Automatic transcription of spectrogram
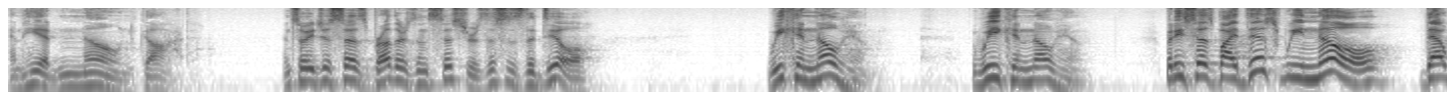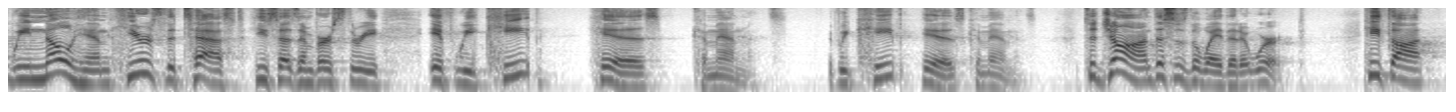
and he had known God. And so he just says, Brothers and sisters, this is the deal. We can know him. We can know him. But he says, By this we know that we know him. Here's the test. He says in verse 3 if we keep his commandments. If we keep his commandments. To John, this is the way that it worked. He thought,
